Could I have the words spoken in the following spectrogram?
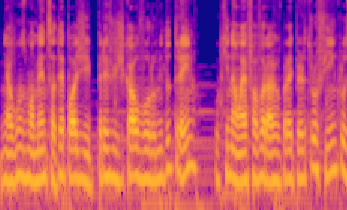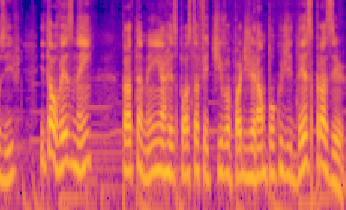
em alguns momentos até pode prejudicar o volume do treino, o que não é favorável para hipertrofia, inclusive, e talvez nem para também a resposta afetiva pode gerar um pouco de desprazer.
